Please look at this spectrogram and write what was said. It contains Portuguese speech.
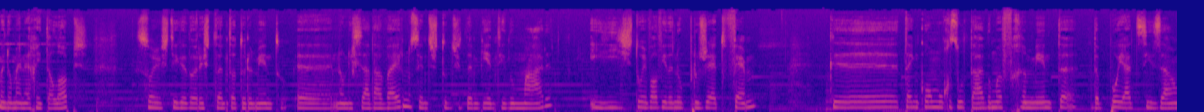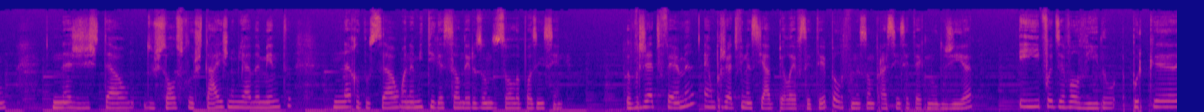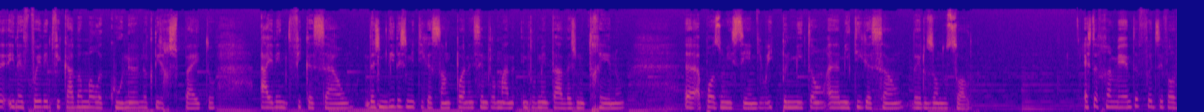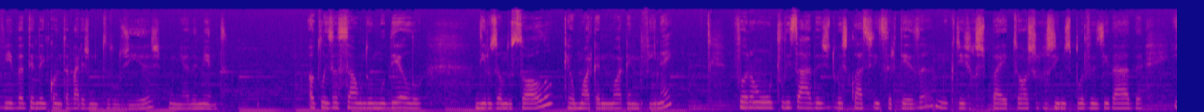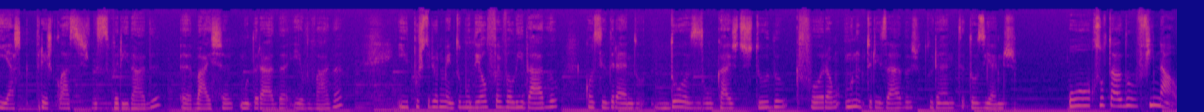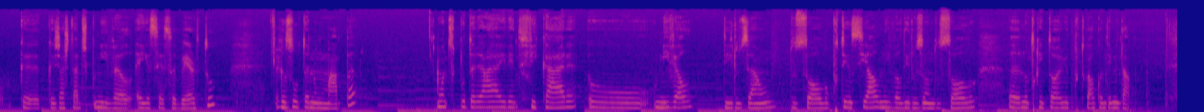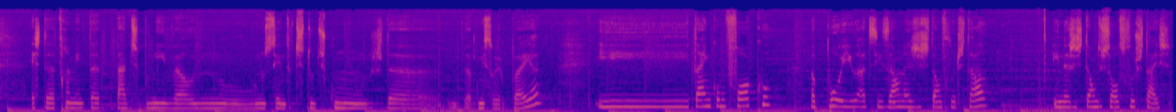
Meu nome é Ana Rita Lopes, sou investigadora e estudante de doutoramento uh, na Universidade de Aveiro, no Centro de Estudos de Ambiente e do Mar, e estou envolvida no projeto FEM, que tem como resultado uma ferramenta de apoio à decisão na gestão dos solos florestais, nomeadamente na redução ou na mitigação da erosão do solo após incêndio. O projeto FEM é um projeto financiado pela FCT, pela Fundação para a Ciência e Tecnologia, e foi desenvolvido porque foi identificada uma lacuna no que diz respeito à identificação das medidas de mitigação que podem ser implementadas no terreno uh, após um incêndio e que permitam a mitigação da erosão do solo. Esta ferramenta foi desenvolvida tendo em conta várias metodologias, nomeadamente a utilização do modelo de erosão do solo, que é o Morgan Morgan Finney, foram utilizadas duas classes de incerteza no que diz respeito aos regimes de pluviosidade e às três classes de severidade, baixa, moderada e elevada. E posteriormente o modelo foi validado considerando 12 locais de estudo que foram monitorizados durante 12 anos. O resultado final, que, que já está disponível em acesso aberto, resulta num mapa onde se poderá identificar o nível de erosão do solo, o potencial nível de erosão do solo uh, no território de Portugal continental. Esta ferramenta está disponível no, no Centro de Estudos Comuns da, da Comissão Europeia e tem como foco apoio à decisão na gestão florestal e na gestão dos solos florestais.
